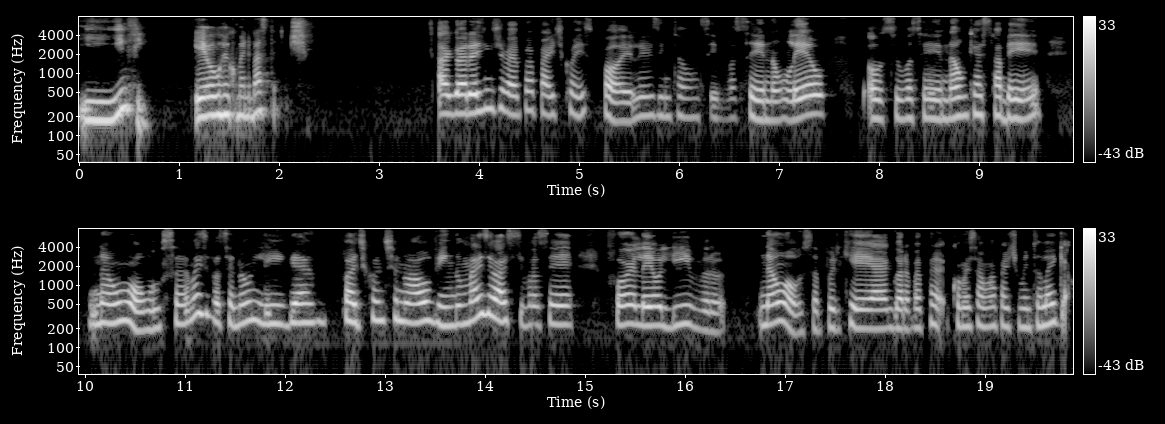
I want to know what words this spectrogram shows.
E, enfim, eu recomendo bastante. Agora a gente vai para a parte com spoilers, então se você não leu ou se você não quer saber, não ouça. Mas se você não liga, pode continuar ouvindo. Mas eu acho que se você for ler o livro, não ouça, porque agora vai começar uma parte muito legal.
